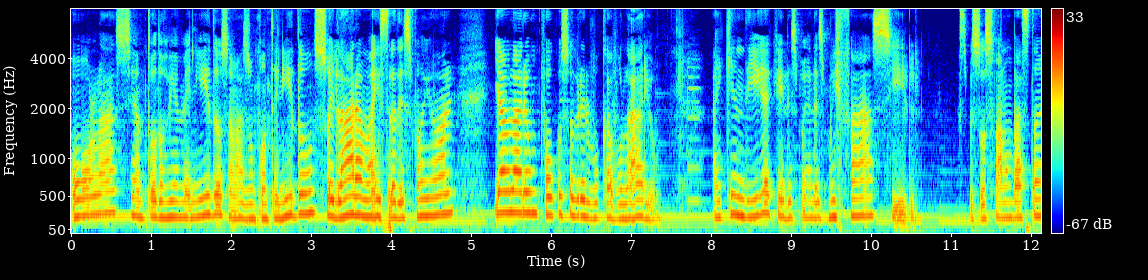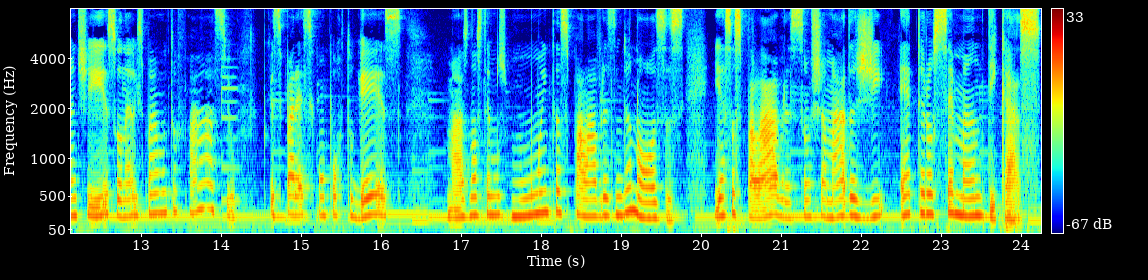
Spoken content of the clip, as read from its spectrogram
Hola, sean todos bienvenidos a más un contenido. Soy Lara, maestra de español, y hablaré un poco sobre el vocabulario. Hay quien diga que el español es muy fácil. As pessoas falam bastante isso, né? O espanhol é muito fácil, porque se parece com o português, mas nós temos muitas palavras enganosas, e essas palavras são chamadas de heterosemânticas.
